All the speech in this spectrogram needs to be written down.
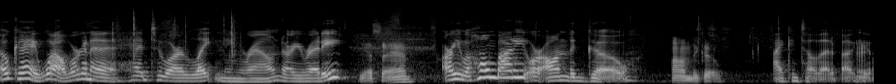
Okay, well, we're going to head to our lightning round. Are you ready? Yes, I am, Are you a homebody or on the go? on the go. I can tell that about you. Right.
